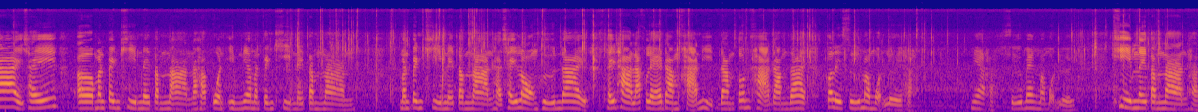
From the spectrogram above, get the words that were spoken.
ได้ใช้เออมันเป็นครีมในตำนานนะคะ กวนอิมเนี่ยมันเป็นครีมในตำนาน มันเป็นครีมในตำนานค่ะ ใช้รองพื้นได้ ใช้ทารักแร้ดำขาหนีบดำต้นขาดำได้ ก็เลยซื้อมาหมดเลยค่ะ เนี่ยค่ะ ซื้อแม่งมาหมดเลยครีมในตำนานค่ะ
